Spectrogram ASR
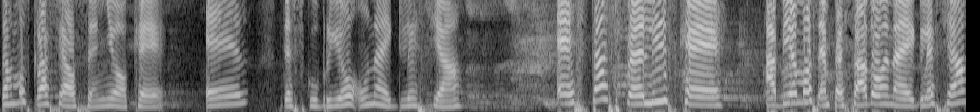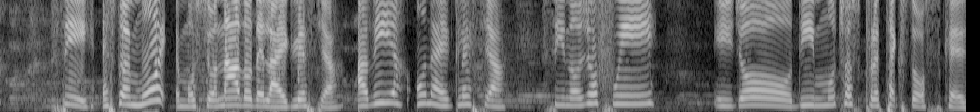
damos gracias al Señor que Él descubrió una iglesia. ¿Estás feliz que habíamos empezado en la iglesia? Sí, estoy muy emocionado de la iglesia. Había una iglesia, sino yo fui y yo di muchos pretextos que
